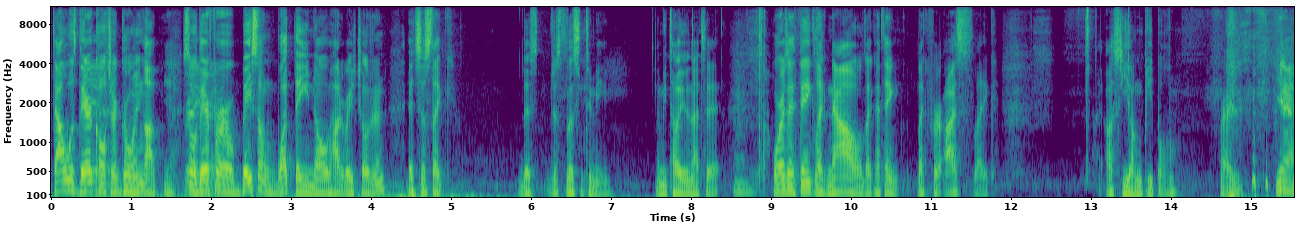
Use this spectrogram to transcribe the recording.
that was their culture growing up. Yeah. so Right, therefore based on what they know of how to raise children it's just like this just listen to me. Let me tell you and that's it. Mm. Whereas i think like now like i think like for us like us young people right? Yeah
